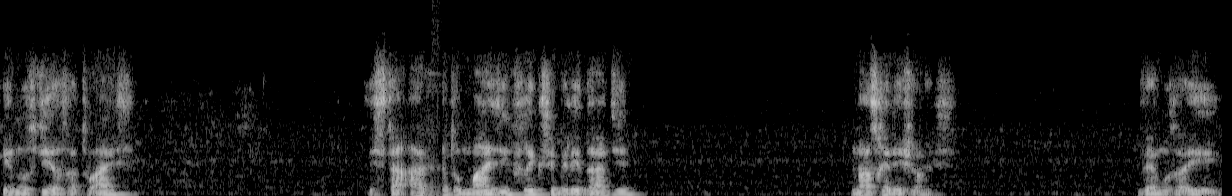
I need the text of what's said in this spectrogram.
que nos dias atuais está havendo mais inflexibilidade nas religiões. Vemos aí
